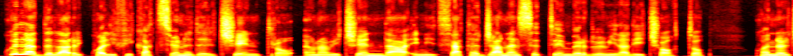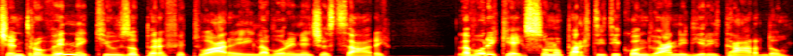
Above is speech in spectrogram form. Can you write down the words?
Quella della riqualificazione del centro è una vicenda iniziata già nel settembre 2018, quando il centro venne chiuso per effettuare i lavori necessari. Lavori che sono partiti con due anni di ritardo.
